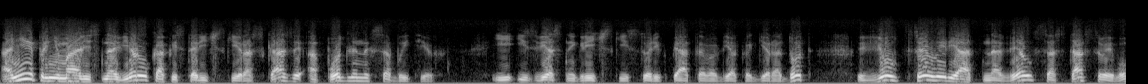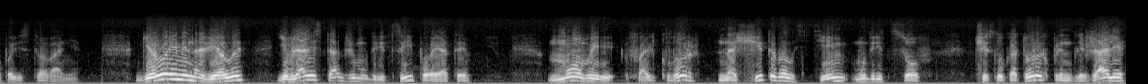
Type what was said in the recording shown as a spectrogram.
Они принимались на веру как исторические рассказы о подлинных событиях, и известный греческий историк V века Геродот ввел целый ряд новелл в состав своего повествования. Героями новеллы являлись также мудрецы и поэты – Новый фольклор насчитывал семь мудрецов, к числу которых принадлежали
